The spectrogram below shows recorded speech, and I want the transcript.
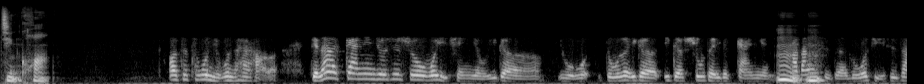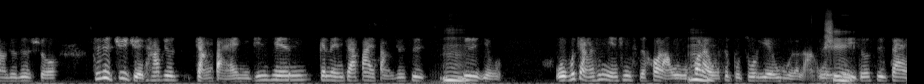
境况？哦，这问题问的太好了。简单的概念就是说，我以前有一个有我读了一个一个书的一个概念，他当时的逻辑是这样，就是说，就是拒绝他，就讲白，你今天跟人家拜访，就是、嗯、就是有。我不讲的是年轻时候啦，我后来我是不做业务的啦，我自己都是在，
